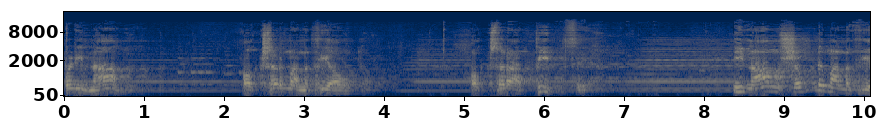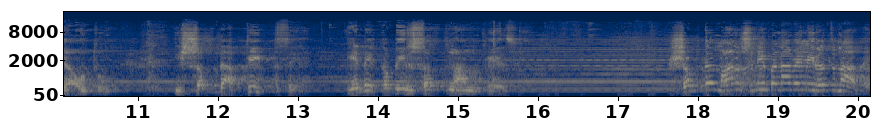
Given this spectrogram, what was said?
પણ ઈ નામ અક્ષરમાં નથી આવતું અક્ષરાતીત છે ઈ નામ શબ્દમાં નથી આવતું ઈ શબ્દાતીત છે એને કબીર સતનામ કહે છે શબ્દ માણસની બનાવેલી રચના છે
